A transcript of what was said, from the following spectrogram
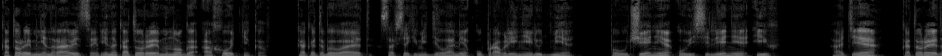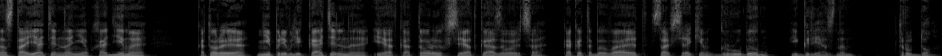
которые мне нравятся и на которые много охотников, как это бывает со всякими делами управления людьми, поучения, увеселения их, а те, которые настоятельно необходимы, которые непривлекательны и от которых все отказываются, как это бывает со всяким грубым и грязным трудом.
